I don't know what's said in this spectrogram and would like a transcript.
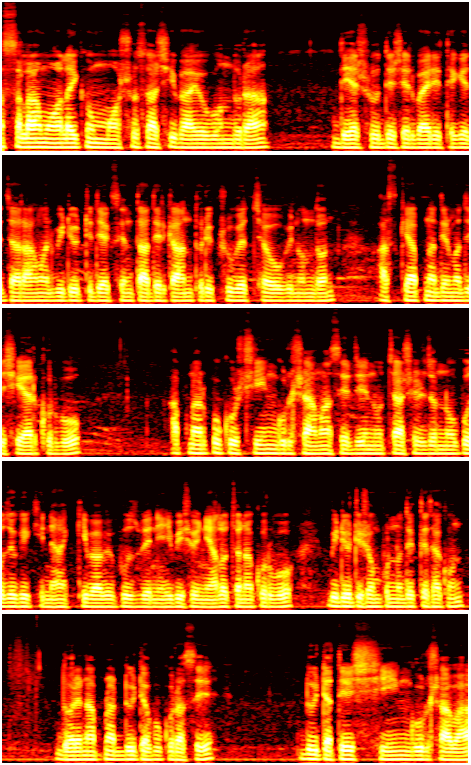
আসসালামু আলাইকুম মৎস্য চাষি ভাই ও বন্ধুরা। দেশ ও দেশের বাইরে থেকে যারা আমার ভিডিওটি দেখছেন, তাদেরকে আন্তরিক শুভেচ্ছা ও অভিনন্দন। আজকে আপনাদের মাঝে শেয়ার করব, আপনার পুকুর শিং গুলশা মাছের রেণু চাষের জন্য উপযোগী কিনা, কীভাবে বুঝবেন এই বিষয় নিয়ে আলোচনা করব। ভিডিওটি সম্পূর্ণ দেখতে থাকুন। ধরেন আপনার দুইটা পুকুর আছে, দুইটাতে শিং গুলশা বা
